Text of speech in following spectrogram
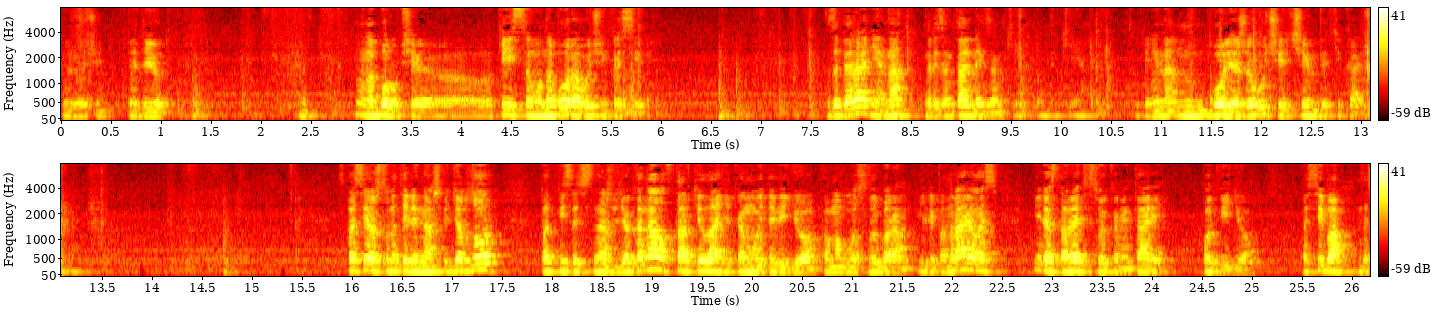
Тоже очень придает. Ну, набор вообще, э, кейс самого набора очень красивый. Запирание на горизонтальные замки. Вот такие. Они более живучие, чем вертикальные. Спасибо, что смотрели наш видеообзор. Подписывайтесь на наш видеоканал, ставьте лайки, кому это видео помогло с выбором или понравилось, или оставляйте свой комментарий под видео. Спасибо, до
